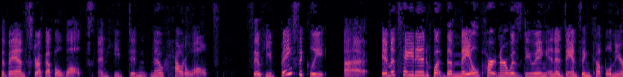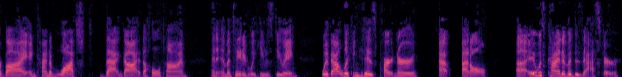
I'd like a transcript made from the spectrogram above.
the band struck up a waltz, and he didn't know how to waltz. So he basically, uh, imitated what the male partner was doing in a dancing couple nearby and kind of watched that guy the whole time and imitated what he was doing without looking at his partner at, at all. Uh, it was kind of a disaster.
